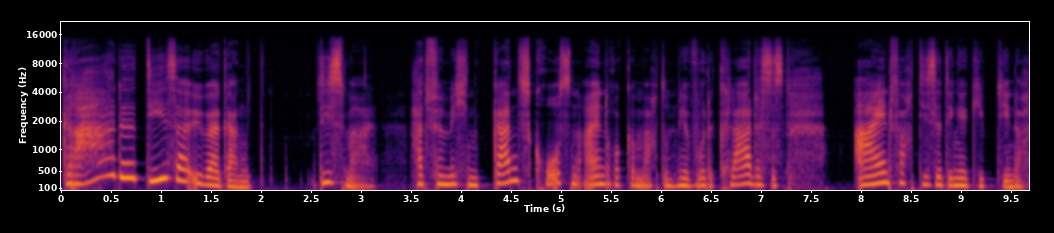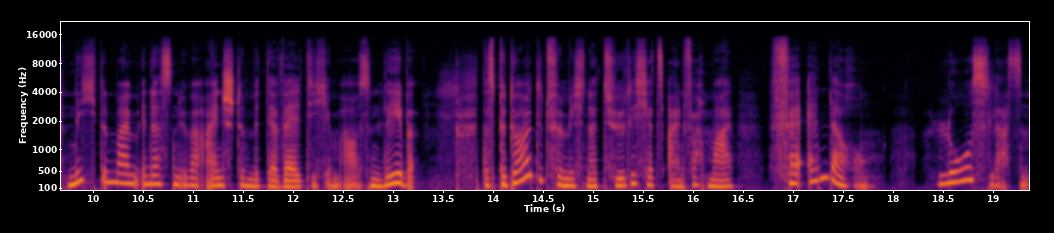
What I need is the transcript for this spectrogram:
gerade dieser Übergang, diesmal hat für mich einen ganz großen Eindruck gemacht und mir wurde klar, dass es einfach diese Dinge gibt, die noch nicht in meinem Innersten übereinstimmen mit der Welt, die ich im Außen lebe. Das bedeutet für mich natürlich jetzt einfach mal Veränderung, loslassen.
